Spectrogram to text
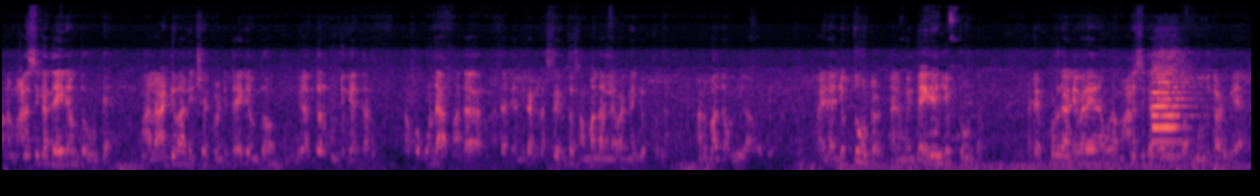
మన మానసిక ధైర్యంతో ఉంటే మా లాంటి వాళ్ళు ఇచ్చేటువంటి ధైర్యంతో మీరందరూ ముందుకెళ్తారు. తప్పకుండా మా ద అంటే ఎందుకంటే దస్తగిరితో సంబంధాలు లేవని నేను చెప్తున్నా. అనుబంధం ఉంది కాబట్టి. ఆయన చెప్తూ ఉంటాడు. ఆయన మేము ధైర్యం చెప్తూ ఉంటాం. అంటే ఎప్పుడు కానీ ఎవరైనా కూడా మానసిక ధైర్యంతో ముందుకు అడుగేయాలి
